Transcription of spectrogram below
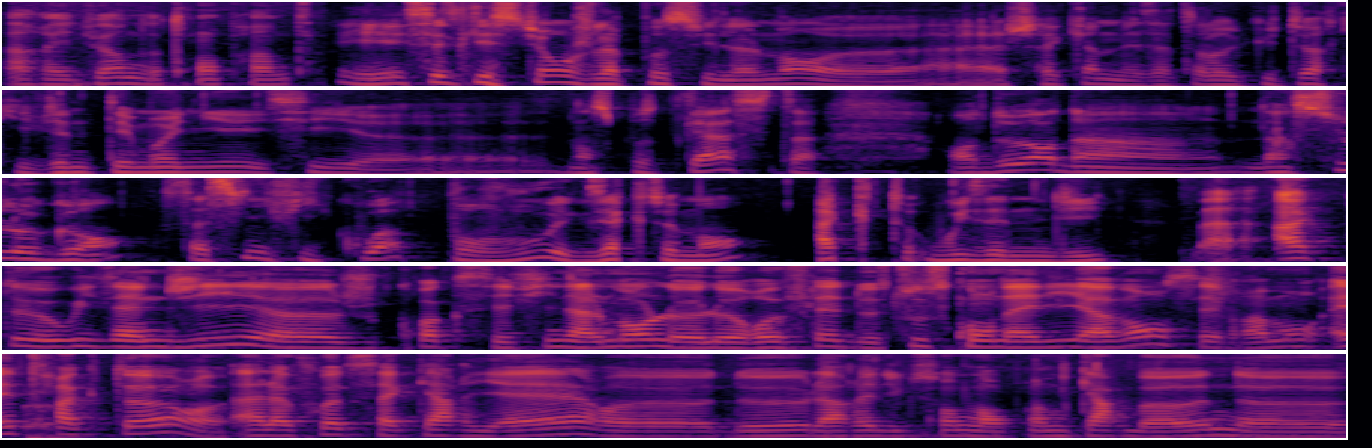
à réduire notre empreinte. Et cette question, je la pose finalement à chacun de mes interlocuteurs qui viennent témoigner ici dans ce podcast. En dehors d'un slogan, ça signifie quoi pour vous exactement Act with NG bah, Act with NG, euh, je crois que c'est finalement le, reflet de tout ce qu'on a dit avant. C'est vraiment être acteur à la fois de sa carrière, euh, de la réduction de l'empreinte carbone, euh,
